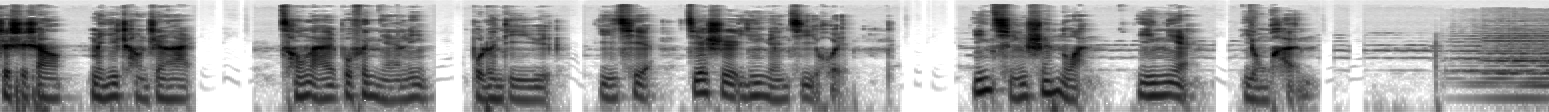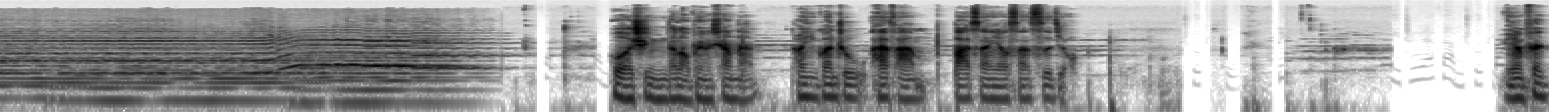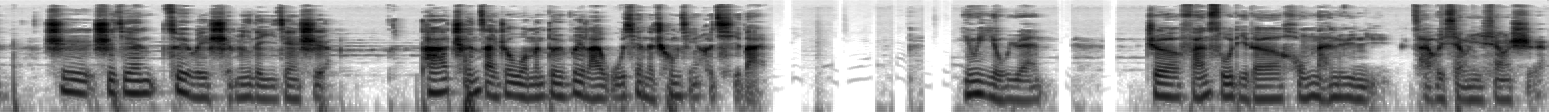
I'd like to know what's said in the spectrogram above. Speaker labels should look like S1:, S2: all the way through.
S1: 这世上每一场真爱，从来不分年龄，不论地域，一切皆是因缘际会，因情生暖，因念永恒。我是你的老朋友向南，欢迎关注 FM 八三幺三四九。缘分是世间最为神秘的一件事，它承载着我们对未来无限的憧憬和期待。因为有缘，这凡俗里的红男绿女才会相遇相识。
